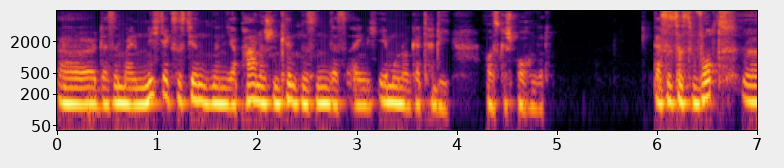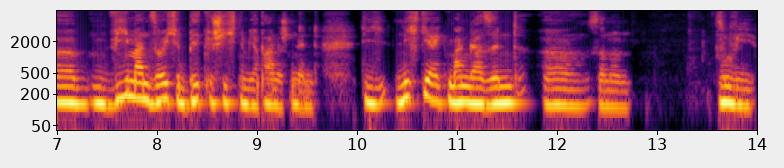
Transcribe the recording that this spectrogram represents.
äh, dass in meinen nicht existierenden japanischen Kenntnissen das eigentlich Emonogatari ausgesprochen wird. Das ist das Wort, äh, wie man solche Bildgeschichten im Japanischen nennt, die nicht direkt Manga sind, äh, sondern so wie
